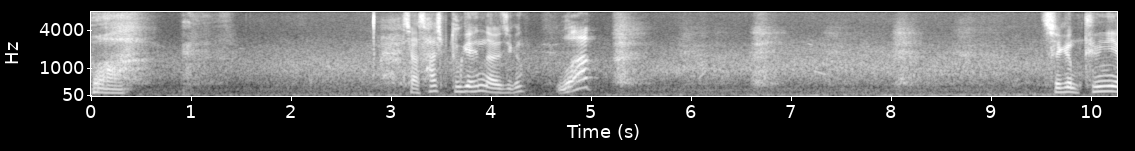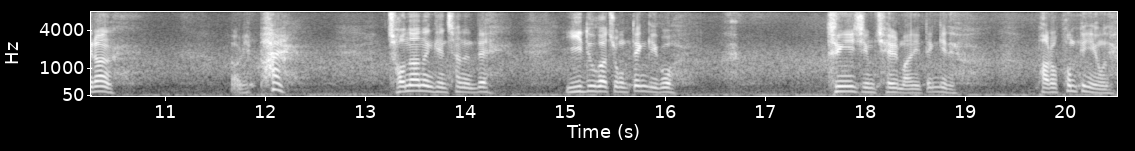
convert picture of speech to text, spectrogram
와. 자, 42개 했나요, 지금? What? 지금 등이랑 여기 팔 전화는 괜찮은데 이두가 조금 땡기고 등이 지금 제일 많이 땡기네요. 바로 펌핑이 오네요.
